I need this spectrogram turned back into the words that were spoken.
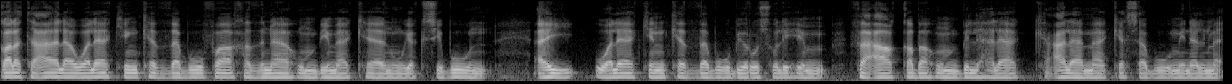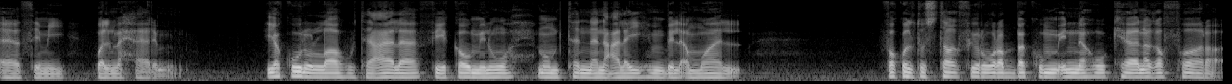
قال تعالى ولكن كذبوا فأخذناهم بما كانوا يكسبون أي ولكن كذبوا برسلهم فعاقبهم بالهلاك على ما كسبوا من المآثم والمحارم. يقول الله تعالى في قوم نوح ممتنا عليهم بالأموال فقلت استغفروا ربكم إنه كان غفارا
